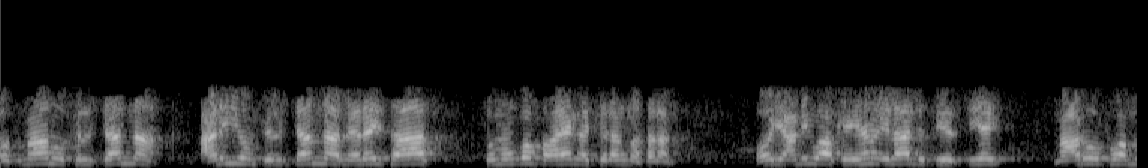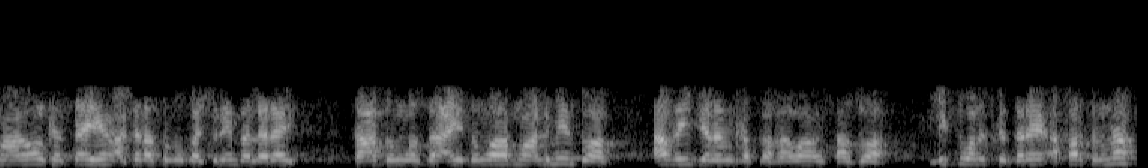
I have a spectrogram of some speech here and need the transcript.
cusmaanu fi ljana caliyun fi ljana leraysaas tuman qof ayan ajiran masalan. Oo yani waa kay ilaa la deersiyey macruuf waa maol kasta casharatu mubashiriin ba leray. Sacdun wa saciidun waa mucalimiintu aki jiran saas wa lit wal iska dare afartana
